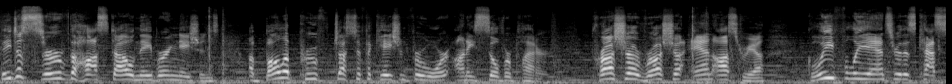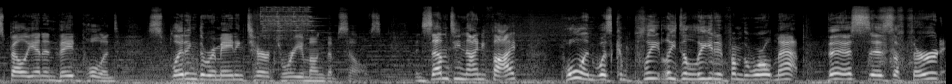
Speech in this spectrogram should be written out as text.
they just served the hostile neighboring nations a bulletproof justification for war on a silver platter. Prussia, Russia, and Austria gleefully answer this casus belli and invade Poland, splitting the remaining territory among themselves. In 1795, Poland was completely deleted from the world map. This is the third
